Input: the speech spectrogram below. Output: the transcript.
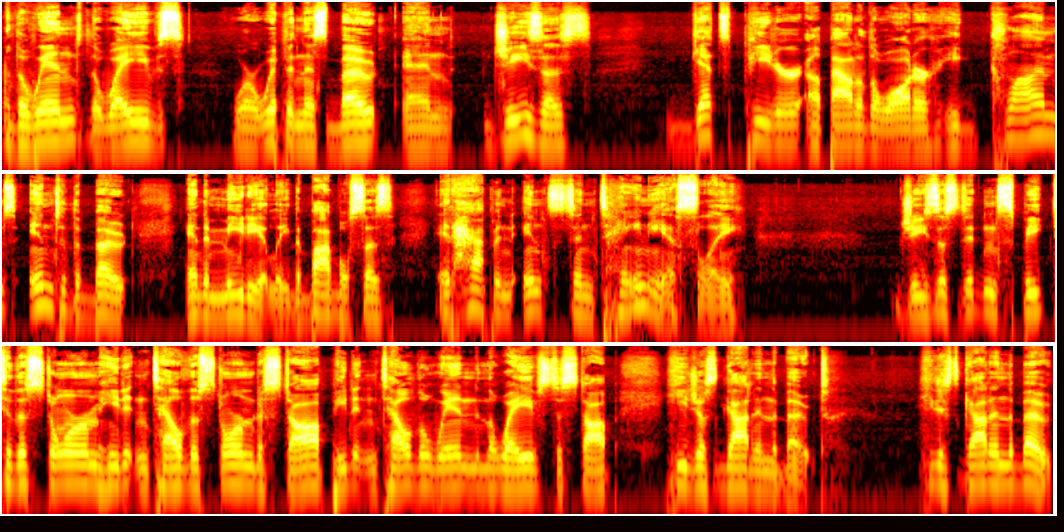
the wind, the waves were whipping this boat, and Jesus gets Peter up out of the water. He climbs into the boat, and immediately, the Bible says it happened instantaneously. Jesus didn't speak to the storm. He didn't tell the storm to stop. He didn't tell the wind and the waves to stop. He just got in the boat. He just got in the boat.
